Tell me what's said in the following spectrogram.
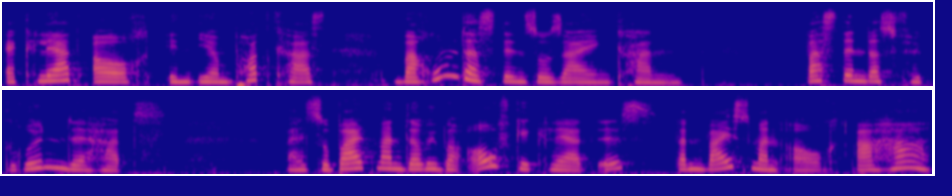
erklärt auch in ihrem Podcast, warum das denn so sein kann, was denn das für Gründe hat. Weil sobald man darüber aufgeklärt ist, dann weiß man auch, aha,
